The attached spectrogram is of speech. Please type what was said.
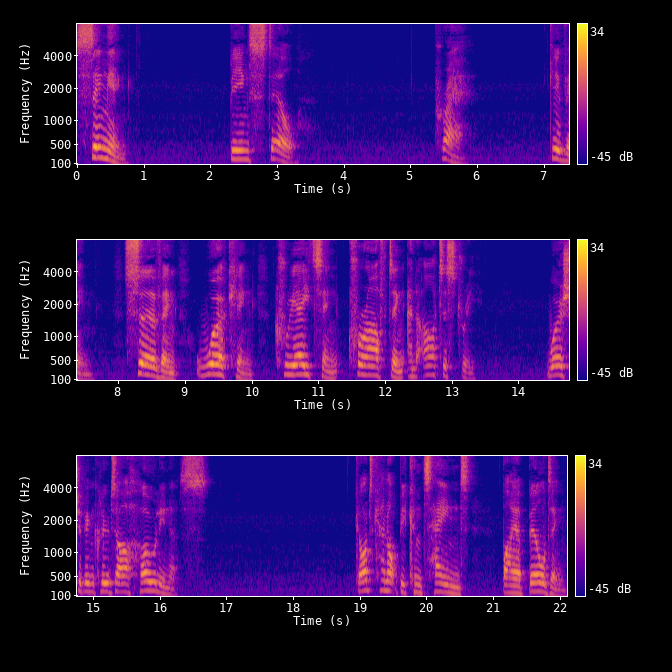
singing, being still, prayer, giving, serving, working, creating, crafting, and artistry. Worship includes our holiness. God cannot be contained by a building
